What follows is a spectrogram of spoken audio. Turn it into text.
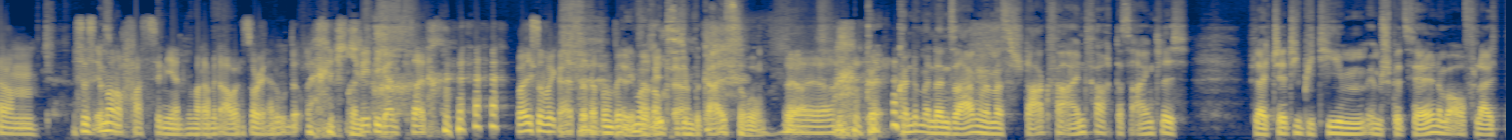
ähm, es ist immer also, noch faszinierend, wenn man damit arbeitet. Sorry, ich rede die ganze Zeit, weil ich so begeistert davon bin. Immer noch. In Begeisterung. Ja, ja. ja. Könnte man denn sagen, wenn man es stark vereinfacht, dass eigentlich vielleicht JetGPT im, im Speziellen, aber auch vielleicht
